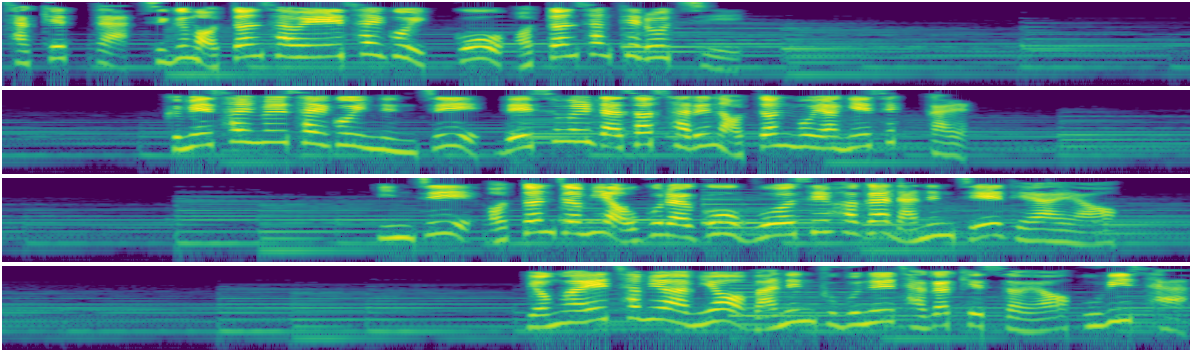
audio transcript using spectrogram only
작했다. 지금 어떤 사회에 살고 있고, 어떤 상태로지. 금의 삶을 살고 있는지, 내 25살은 어떤 모양의 색깔. 인지 어떤 점이 억울하고 무엇에 화가 나는지에 대하여 영화에 참여하며 많은 부분을 자각했어요. 우리 사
